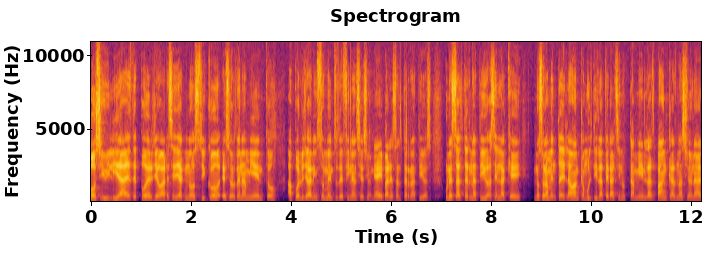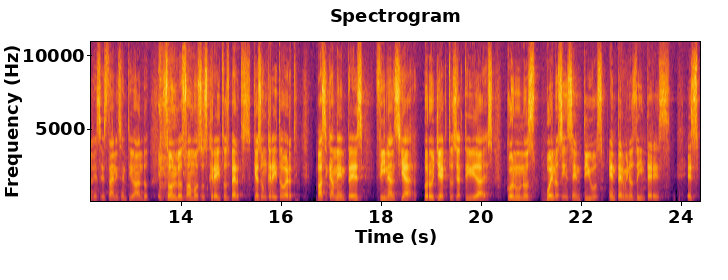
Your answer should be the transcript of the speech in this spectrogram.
posibilidades de poder llevar ese diagnóstico, ese ordenamiento, a poder llevar instrumentos de financiación. Y hay varias alternativas. Unas alternativas en la que no solamente la banca multilateral, sino también las bancas nacionales están incentivando, son los famosos créditos verdes. ¿Qué es un crédito verde? Básicamente es financiar proyectos y actividades con unos buenos incentivos en términos de interés. Es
